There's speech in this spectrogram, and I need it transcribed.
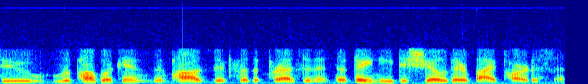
to Republicans and positive for the president that they need to show they're bipartisan.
